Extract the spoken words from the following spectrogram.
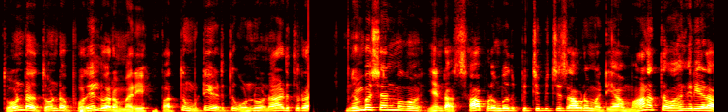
தோண்ட தோண்ட புதையல் வர மாதிரி பத்து முட்டையை எடுத்து ஒன்று ஒன்றா எடுத்துருவா நம்ம சண்முகம். ஏன்டா சாப்பிடும்போது பிச்சு பிச்சு சாப்பிட மாட்டியா? மானத்தை வாங்குறியாடா?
